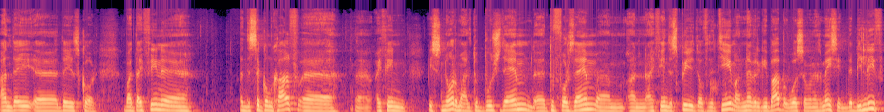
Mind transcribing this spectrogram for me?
and they uh, they scored. But I think uh, in the second half, uh, uh, I think it's normal to push them, uh, to force them, um, and I think the spirit of the team and never give up was amazing. The belief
